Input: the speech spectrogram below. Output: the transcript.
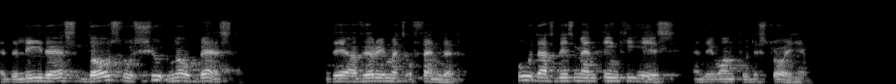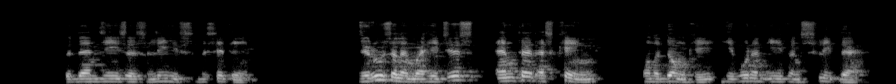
the leaders, those who should know best, they are very much offended. Who does this man think he is? And they want to destroy him. But then Jesus leaves the city. Jerusalem, where he just entered as king on a donkey, he wouldn't even sleep there.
